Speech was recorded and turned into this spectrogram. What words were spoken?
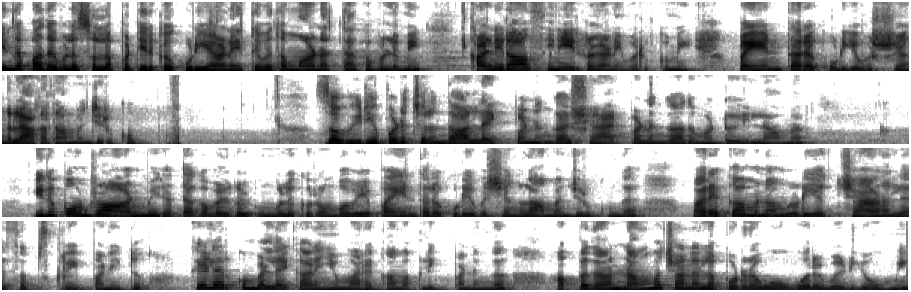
இந்த பதிவில் சொல்லப்பட்டிருக்கக்கூடிய அனைத்து விதமான தகவலுமே கன்னிராசி நீர்கள் அனைவருக்குமே பயன் தரக்கூடிய விஷயங்களாக தான் அமைஞ்சிருக்கும். ஸோ வீடியோ பிடிச்சிருந்தால் லைக் பண்ணுங்கள் ஷேர் பண்ணுங்கள் அது மட்டும் இல்லாமல் இது போன்ற ஆன்மீக தகவல்கள் உங்களுக்கு ரொம்பவே பயன் தரக்கூடிய விஷயங்களாக அமைஞ்சிருக்குங்க. மறக்காமல் நம்மளுடைய சேனலை சப்ஸ்கிரைப் பண்ணிவிட்டு கீழே இருக்கும் பெல்லைக்கானையும் மறக்காமல் கிளிக் பண்ணுங்கள் அப்போ தான் நம்ம சேனலில் போடுற ஒவ்வொரு வீடியோவுமே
